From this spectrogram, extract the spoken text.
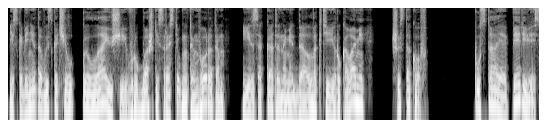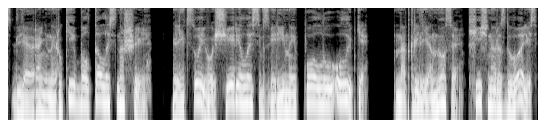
Из кабинета выскочил пылающий в рубашке с расстегнутым воротом и закатанными до локтей рукавами Шестаков. Пустая перевесь для раненой руки болталась на шее. Лицо его щерилось в звериной полуулыбке. Надкрылья носа хищно раздувались,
